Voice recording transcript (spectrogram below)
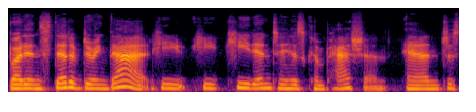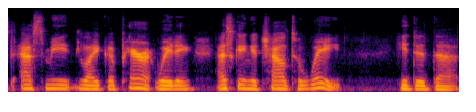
But instead of doing that, he he keyed into his compassion and just asked me like a parent waiting, asking a child to wait. He did that.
